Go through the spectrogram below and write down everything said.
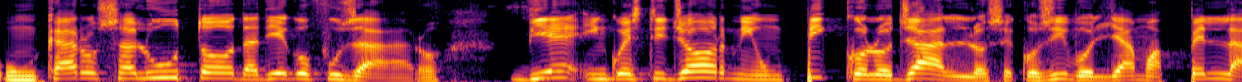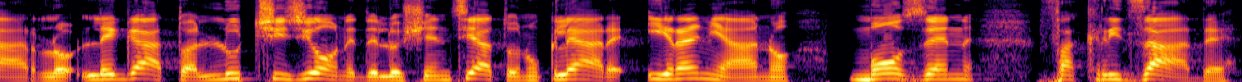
Un caro saluto da Diego Fusaro. Vi è in questi giorni un piccolo giallo, se così vogliamo appellarlo, legato all'uccisione dello scienziato nucleare iraniano Mosen Fakhrizadeh.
